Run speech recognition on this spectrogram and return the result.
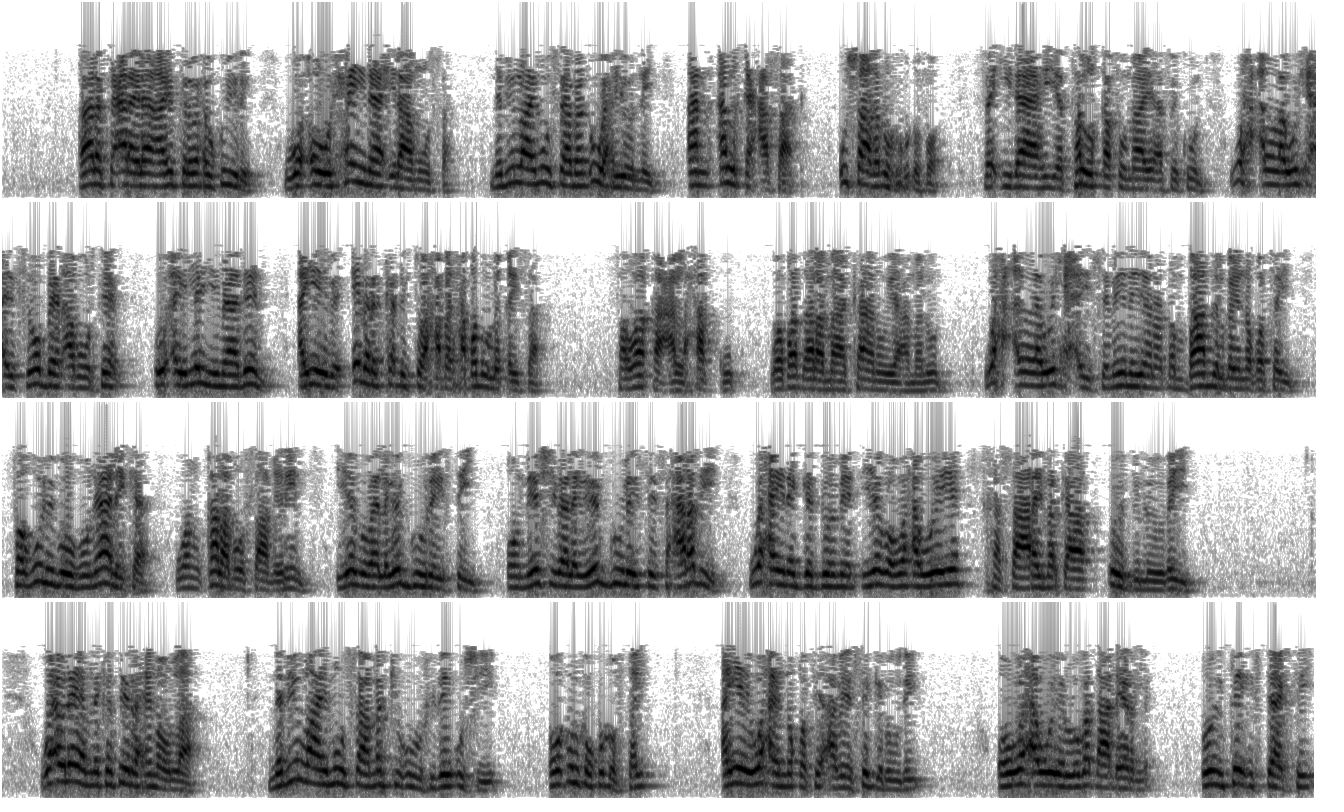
Qaala tacala ilahi aayad kale waxau ku yidhi wa awxaynaa ilaa muusa. Nabiyullahi muusa baan u waxyoonnay an alqi casaak ushaada dhulka ku dhufo fa idaa hiya talqafu maa ya'fikuun wax alla wixii ay soo been abuurteen oo ay la yimaadeen ayayba eber ka dhigtoo xabad xabad u liqaysaa fa waqaca alxaqu wa badala maa kaanuu yacmaluun wax alla wixii ay samaynayeen oo dhan baatil bay noqotay fagulibuu hunaalika wainqalabuu saakiriin iyagu waa laga guulaystay oo meeshii baa lagaga guulaystay saxaradii waxayna gadoomeen iyagoo waxa weeye khasaaray markaa oo duloobay waxau leeyahay ibnu kathiir raximahullah. Nabiyullaahi muusa markii uu riday ushii oo dhulka ku dhuftay ayay waxay noqotay abeese gabowday oo waxa weeye luga dhaadheer leh oo intay istaagtay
